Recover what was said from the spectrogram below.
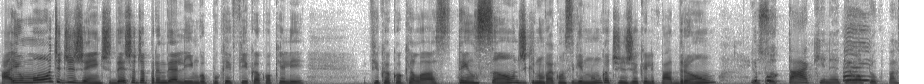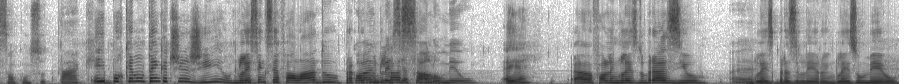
Aí um monte de gente deixa de aprender a língua porque fica com aquele fica com aquela tensão de que não vai conseguir nunca atingir aquele padrão. E o sotaque, né? Tem uma preocupação com o sotaque. E porque não tem que atingir. O inglês tem que ser falado para Qual comunicação. inglês você fala? O meu. É. Eu falo inglês do Brasil. Inglês brasileiro, inglês o meu.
